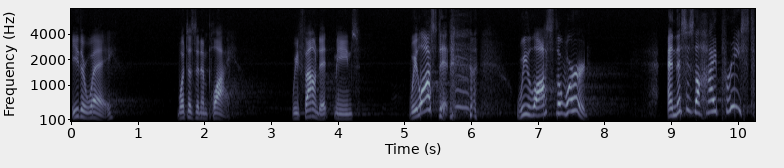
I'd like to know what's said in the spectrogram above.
Either way, what does it imply? We found it means we lost it. we lost the word. And this is the high priest.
